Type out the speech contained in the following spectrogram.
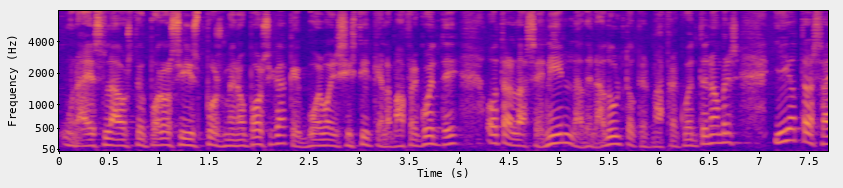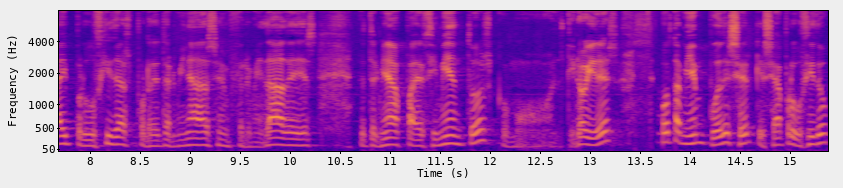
una es la osteoporosis posmenopáusica, que vuelvo a insistir que es la más frecuente, otra la senil, la del adulto, que es más frecuente en hombres, y otras hay producidas por determinadas enfermedades, determinados padecimientos, como el tiroides, o también puede ser que sea producido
